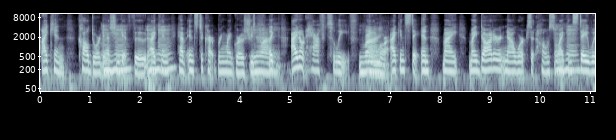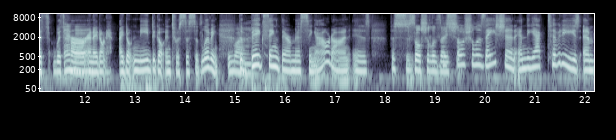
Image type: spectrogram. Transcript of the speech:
I can call DoorDash and get Mhm. food. I can Mhm. have Instacart bring my groceries. Right. Like I don't have to leave Right. anymore. I can stay. And my my daughter now works at home, so I can Mhm. stay with with her, and I don't I don't need to go into assisted living. The big thing they're missing out on is the, s- the socialization. socialization and the activities. And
